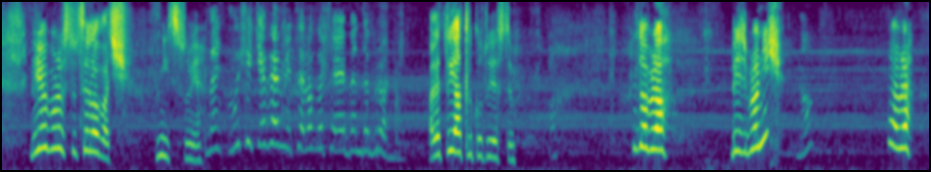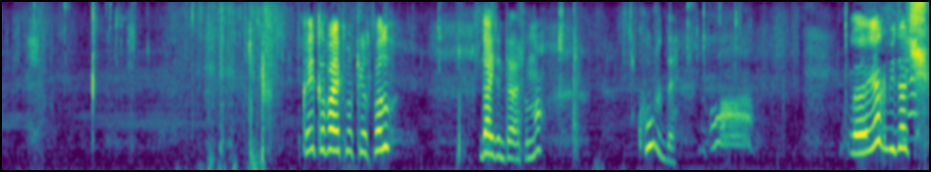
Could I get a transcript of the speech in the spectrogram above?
Będziemy po prostu celować. w Nic w sumie. Bę- Musicie we mnie celować, a ja będę bronił. Ale to ja tylko tu jestem. Dobra. Będziesz bronić? No. Dobra. Okej, kawałek noki odpadł. Daj ten telefon, no. Kurde. E, jak widać,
